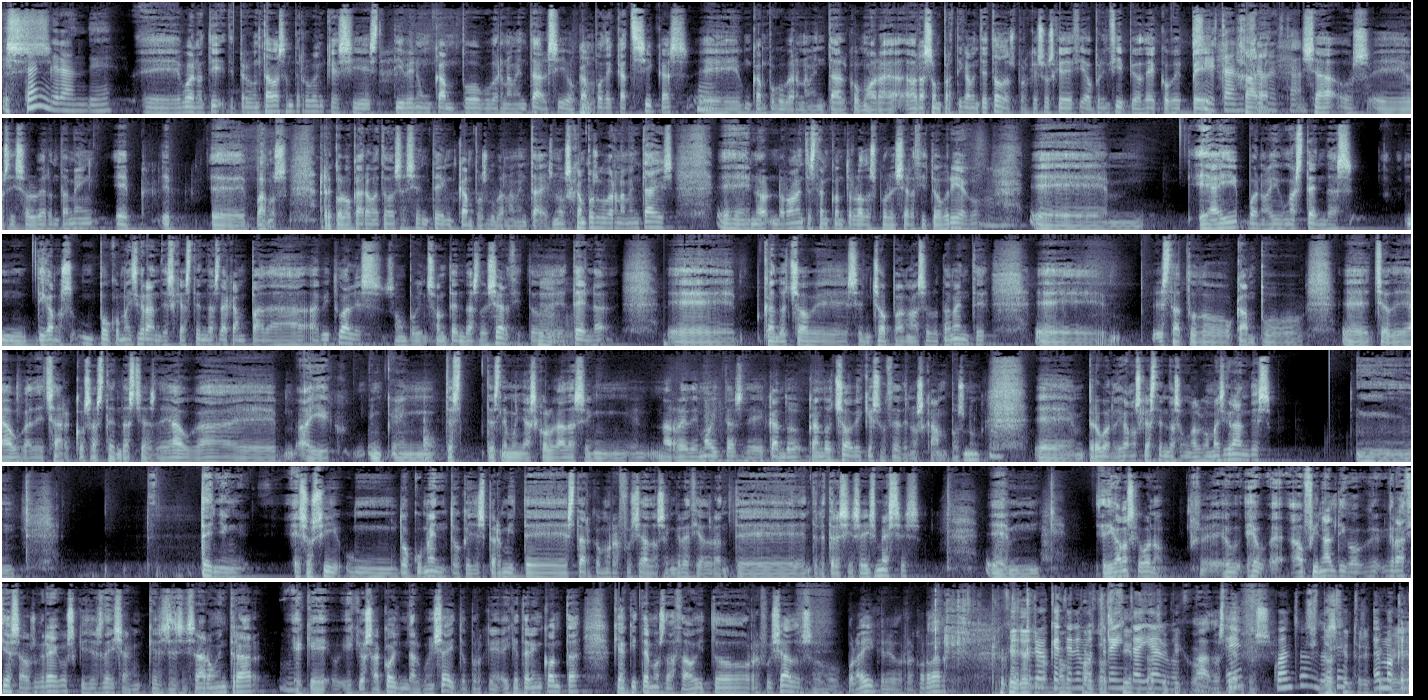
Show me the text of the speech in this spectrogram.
es tan grande. Eh, bueno, te preguntabas antes, Rubén, que si estive nun campo gubernamental. Sí, o campo de Catsicas é eh, un campo gubernamental, como ahora, ahora son prácticamente todos, porque esos que decía ao principio, DECO, BP, Sí, están, xa Jara, non están. xa os, eh, os disolveron tamén e, e eh, vamos, recolocaron a toda esa xente en campos gubernamentais. Nos campos gubernamentais eh, no, normalmente están controlados polo exército griego. Eh, e aí, bueno, hai unhas tendas mm, digamos, un pouco máis grandes que as tendas de acampada habituales. Son son tendas do exército, de mm. tela. Eh, cando chove se enchopan absolutamente. Eh, está todo o campo eh, cheo de auga, de charcos, as tendas cheas de auga, eh, hai en, en tes, testemunhas colgadas en, en na rede moitas de cando, cando chove que sucede nos campos, non? Mm. Eh, pero bueno, digamos que as tendas son algo máis grandes, mm, teñen eso sí, un documento que lles permite estar como refugiados en Grecia durante entre 3 e 6 meses. Eh, e digamos que, bueno, eu, eu ao final digo gracias aos gregos que lles deixan que se cesaron entrar mm. e que e que os acollen de algún xeito porque hai que ter en conta que aquí temos 18 refuxados ou por aí creo recordar. Creo que, creo que tenemos 30 e algo. y ah 200 ¿Eh? ¿cuántos? 200 y pico que...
